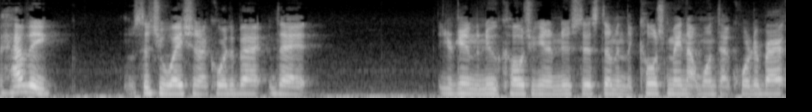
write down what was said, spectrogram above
have a situation at quarterback that you're getting a new coach, you're getting a new system, and the coach may not want that quarterback.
